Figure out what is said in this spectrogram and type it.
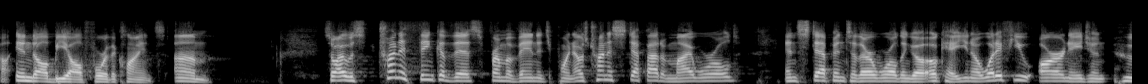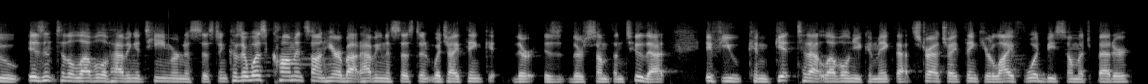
uh, end all be all for the clients. Um, so I was trying to think of this from a vantage point. I was trying to step out of my world and step into their world and go, okay, you know, what if you are an agent who isn't to the level of having a team or an assistant? Because there was comments on here about having an assistant, which I think there is there's something to that. If you can get to that level and you can make that stretch, I think your life would be so much better.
